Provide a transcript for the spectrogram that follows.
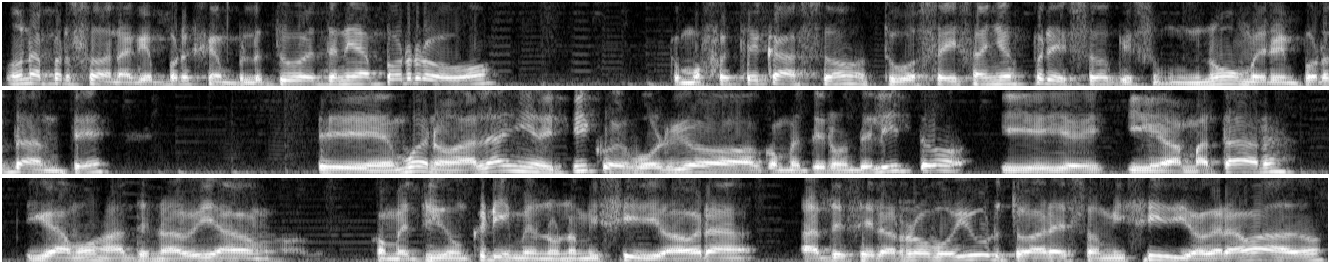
Una persona que, por ejemplo, estuvo detenida por robo, como fue este caso, tuvo seis años preso, que es un número importante. Eh, bueno, al año y pico volvió a cometer un delito y, a matar, digamos. Antes no había cometido un crimen, un homicidio. Ahora, antes era robo y hurto, ahora es homicidio agravado.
